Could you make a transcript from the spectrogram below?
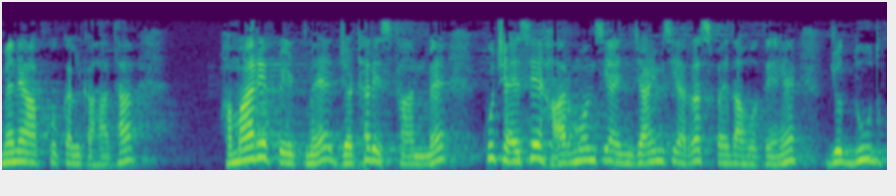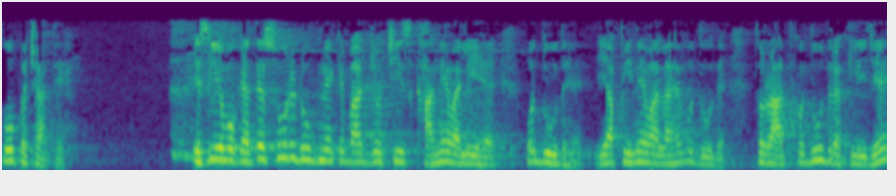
मैंने आपको कल कहा था, हमारे पेट में, जठर स्थान में कुछ ऐसे हार्मोन्स या एंजाइम्स या रस पैदा होते हैं जो दूध को पचाते हैं। इसलिए वो कहते हैं, सूर्य डूबने के बाद जो चीज़ खाने वाली है, वो दूध है या पीने वाला है, वो दूध है। तो रात को दूध रख लीजिए,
